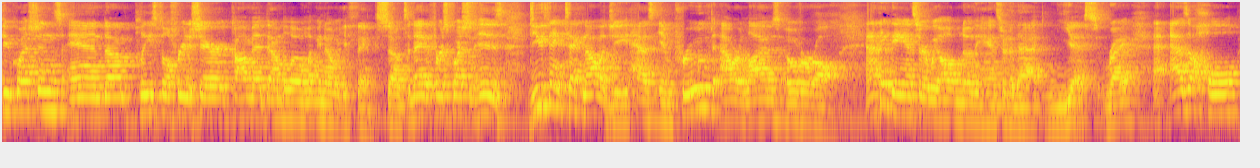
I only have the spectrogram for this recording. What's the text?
few questions, and um, please feel free to share, comment down below, and let me know what you think. So today, the first question is: Do you think technology has improved our lives overall? And I think the answer, we all know the answer to that, yes, right? As a whole,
